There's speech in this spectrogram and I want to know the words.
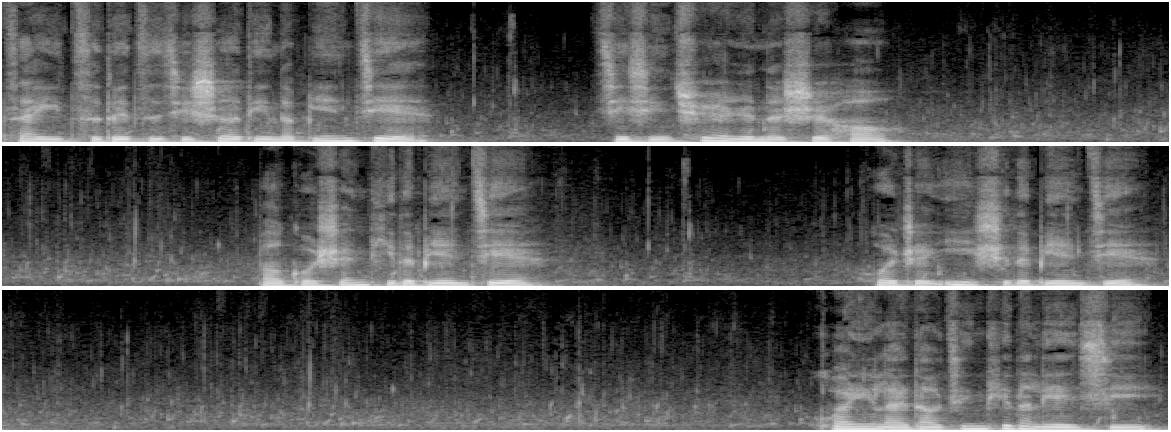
再一次对自己设定的边界进行确认的时候，包括身体的边界或者意识的边界。欢迎来到今天的练习。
